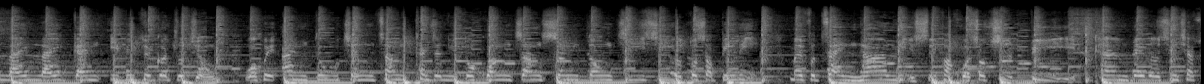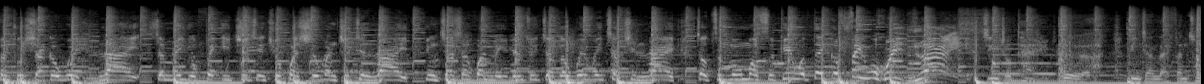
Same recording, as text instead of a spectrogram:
来来，干一杯醉过浊酒，我会暗度陈仓，看着你多慌张。声东击西，有多少兵力？埋伏在哪里？谁怕火烧赤壁？看北斗星下算出下个未来，在没有非议之前，却换十万支箭来，用江山换美人，嘴角的微微翘起来。赵子龙冒死给我带个废物回来，荆州太热。兵家来犯错，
